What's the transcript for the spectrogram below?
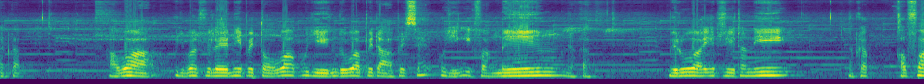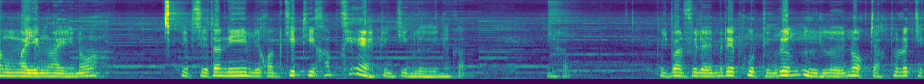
นะครับหาว่าผู้ใหญ่บ้านฟินแลนนี่ไปต่อว่าผู้หญิงหรือว่าไปด่าไปแซะผู้หญิงอีกฝั่งหนึ่งนะครับ ไม่รู้ว่า FC ท่านนี้นะครับเขาฟังมายังไงเนาะ FC ท่านนี้มีความคิดที่คับแคบจริง ๆ เลยนะครับนะครับปัจจุบันฟิเลไม่ได้พูดถึงเรื่องอื่นเลยนอกจากธุรกิจ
